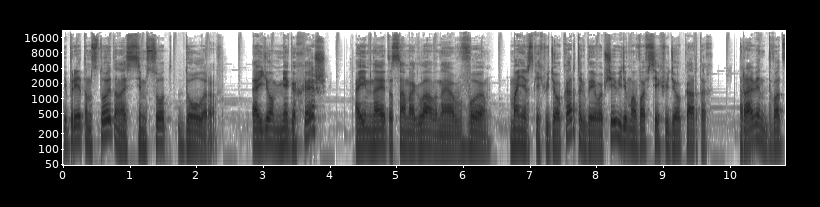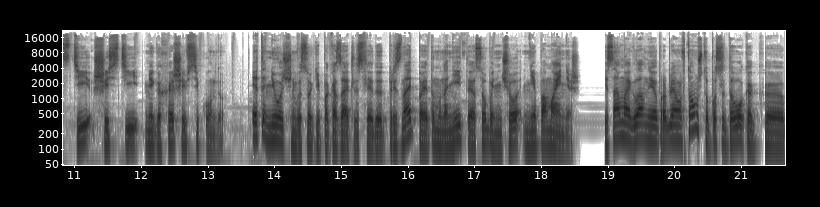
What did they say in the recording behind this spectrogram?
И при этом стоит она 700 долларов. А ее мегахэш, а именно это самое главное в майнерских видеокартах, да и вообще, видимо, во всех видеокартах, равен 26 мегахэшей в секунду. Это не очень высокий показатель, следует признать, поэтому на ней ты особо ничего не помайнишь. И самая главная ее проблема в том, что после того, как э,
